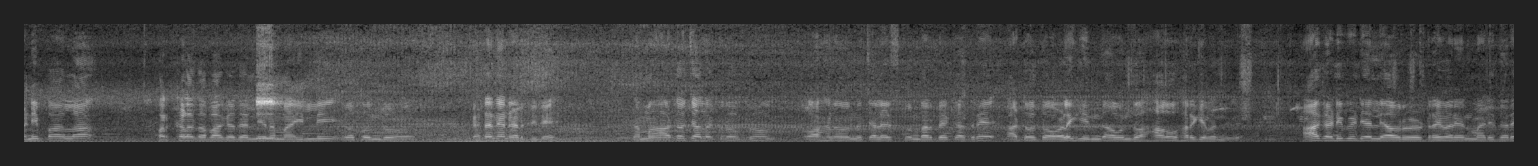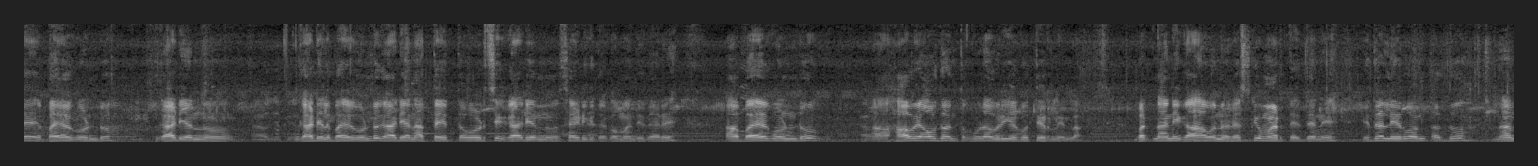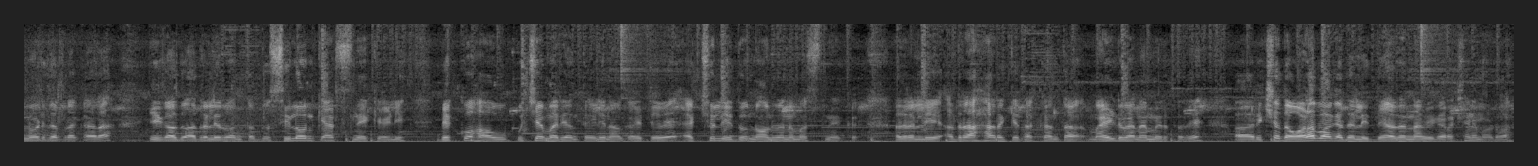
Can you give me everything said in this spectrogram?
ಮಣಿಪಾಲ ಪರ್ಕಳದ ಭಾಗದಲ್ಲಿ ನಮ್ಮ ಇಲ್ಲಿ ಇವತ್ತೊಂದು ಘಟನೆ ನಡೆದಿದೆ. ನಮ್ಮ ಆಟೋ ಚಾಲಕರೊಬ್ಬರು ವಾಹನವನ್ನು ಚಲಾಯಿಸ್ಕೊಂಡು ಬರಬೇಕಾದ್ರೆ ಆಟೋದ ಒಳಗಿಂದ ಒಂದು ಹಾವು ಹೊರಗೆ ಬಂದಿದೆ. ಆ ಗಡಿಬಿಡಿಯಲ್ಲಿ ಅವರು ಡ್ರೈವರ್ ಏನು ಮಾಡಿದ್ದಾರೆ, ಭಯಗೊಂಡು ಗಾಡಿಯನ್ನು ಗಾಡಿಯಲ್ಲಿ ಭಯಗೊಂಡು ಗಾಡಿಯನ್ನು ಅತ್ತ ಇತ್ತ ಓಡಿಸಿ ಗಾಡಿಯನ್ನು ಸೈಡಿಗೆ ತಗೊಂಬಂದಿದ್ದಾರೆ ಆ ಭಯಗೊಂಡು ಹಾವು ಯಾವುದು ಅಂತ ಕೂಡ ಅವರಿಗೆ ಗೊತ್ತಿರಲಿಲ್ಲ. ಬಟ್ ನಾನೀಗ ಆ ಹಾವನ್ನು ರೆಸ್ಕ್ಯೂ ಮಾಡ್ತಾ ಇದ್ದೇನೆ. ಇದರಲ್ಲಿ ಇರುವಂಥದ್ದು ನಾನು ನೋಡಿದ ಪ್ರಕಾರ, ಈಗ ಅದು ಅದರಲ್ಲಿರುವಂಥದ್ದು ಸಿಲೋನ್ ಕ್ಯಾಟ್ ಸ್ನೇಕ್ ಹೇಳಿ. ಬೆಕ್ಕು, ಹಾವು, ಪುಚ್ಚೆ ಮರಿ ಅಂತ ಹೇಳಿ ನಾವು ಕರಿತೇವೆ. ಆ್ಯಕ್ಚುಲಿ ಇದು ನಾನ್ ವೆನಮಸ್ ಸ್ನೇಕ್ ಅದರಲ್ಲಿ ಅದರ ಆಹಾರಕ್ಕೆ ತಕ್ಕಂಥ ಮೈಲ್ಡ್ ವೆನಮ್ ಇರ್ತದೆ. ರಿಕ್ಷಾದ ಒಳಭಾಗದಲ್ಲಿದ್ದೆ. ಅದನ್ನು ನಾವೀಗ ರಕ್ಷಣೆ ಮಾಡುವ.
